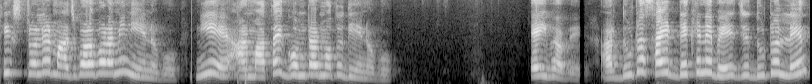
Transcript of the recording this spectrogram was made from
ঠিক স্টোলের মাঝ বরাবর আমি নিয়ে নেব। নিয়ে আর মাথায় ঘোমটার মতো দিয়ে নেব। এইভাবে। আর দুটো সাইড দেখে নেবে যে দুটো লেন্থ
